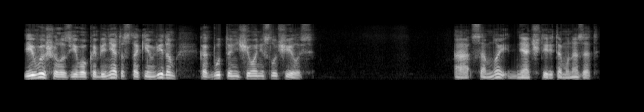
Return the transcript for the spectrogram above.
и вышел из его кабинета с таким видом, как будто ничего не случилось. А со мной дня четыре тому назад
